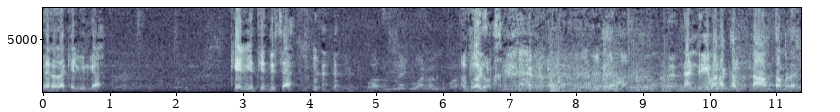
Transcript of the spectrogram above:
வேற ஏதாவது கேள்வி இருக்கா? கேள்வியை தீர்ந்துருச்சா போதும். நன்றி வணக்கம். நாம் தமிழர்.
